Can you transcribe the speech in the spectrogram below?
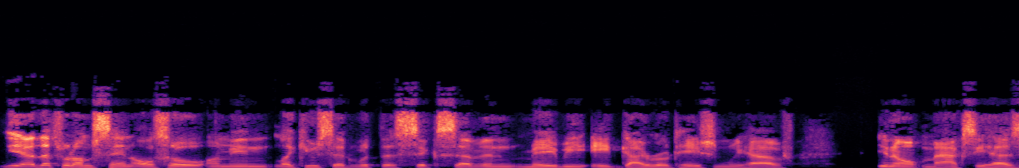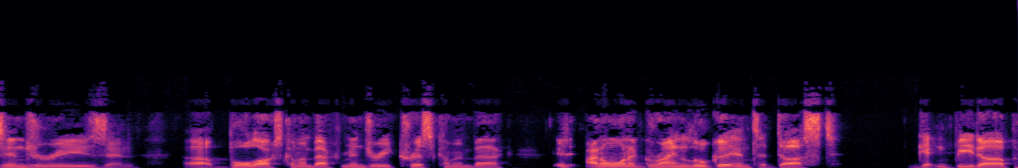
Yeah, that's what I'm saying. Also, I mean, like you said, with the six, seven, maybe eight guy rotation we have, you know, Maxi has injuries and uh, Bullock's coming back from injury, Chriss coming back. It, I don't want to grind Luka into dust, getting beat up.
